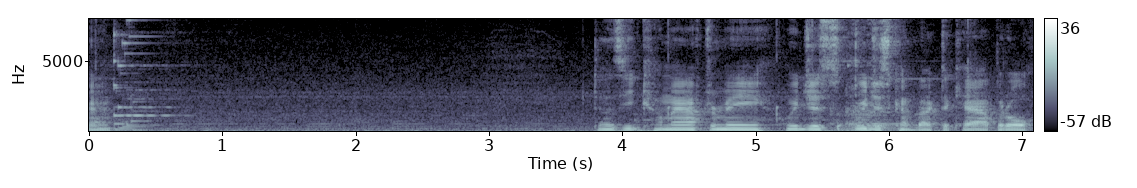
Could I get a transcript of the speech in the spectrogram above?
Okay. Does he come after me? We just we just come back to capital.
